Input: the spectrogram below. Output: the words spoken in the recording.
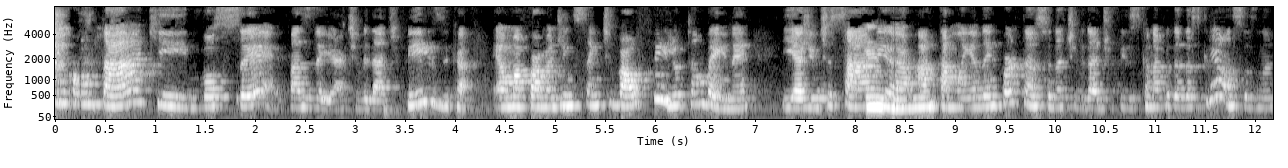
Sem contar que você fazer atividade física é uma forma de incentivar o filho também, né? E a gente sabe uhum. a, a tamanha da importância da atividade física na vida das crianças, né?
